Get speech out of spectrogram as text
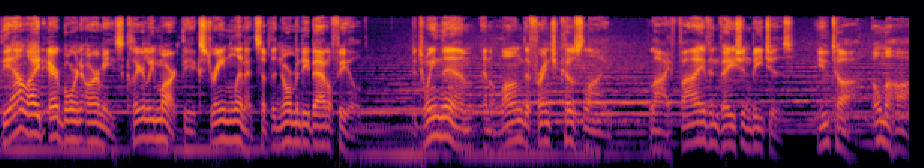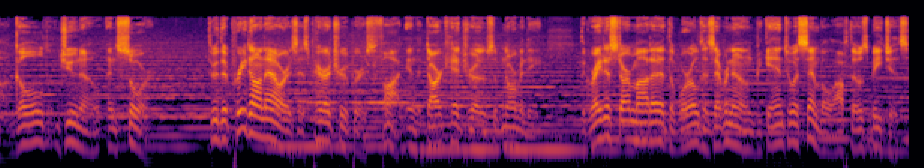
The Allied airborne armies clearly marked the extreme limits of the Normandy battlefield. Between them and along the French coastline lie five invasion beaches Utah, Omaha, Gold, Juno, and Sword. Through the pre dawn hours, as paratroopers fought in the dark hedgerows of Normandy, the greatest armada the world has ever known began to assemble off those beaches.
